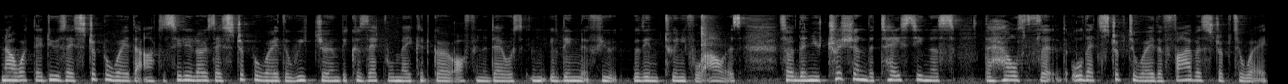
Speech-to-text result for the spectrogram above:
Now, what they do is they strip away the outer cellulose, they strip away the wheat germ because that will make it go off in a day or within a few within 24 hours. So the nutrition, the tastiness, the health, the, all that stripped away, the fiber stripped away,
